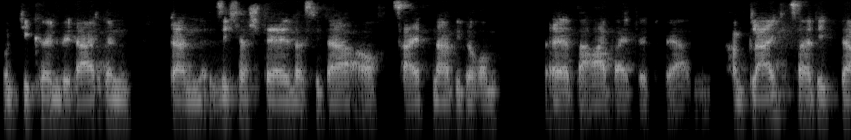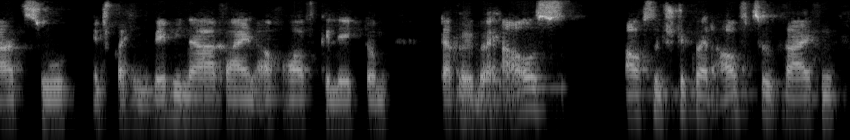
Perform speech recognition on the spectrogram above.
und die können wir darin dann sicherstellen, dass sie da auch zeitnah wiederum äh, bearbeitet werden. Haben gleichzeitig dazu entsprechende Webinarreihen auch aufgelegt, um darüber hinaus auch so ein Stück weit aufzugreifen,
